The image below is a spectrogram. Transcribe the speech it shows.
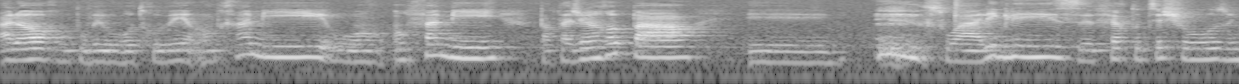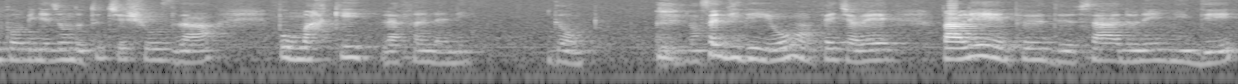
Alors, vous pouvez vous retrouver entre amis ou en, famille, partager un repas, et soit à l'église, faire toutes ces choses, une combinaison de toutes ces choses-là pour marquer la fin d'année. Donc, dans cette vidéo, en fait, j'avais parlé un peu de ça, donné une idée.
